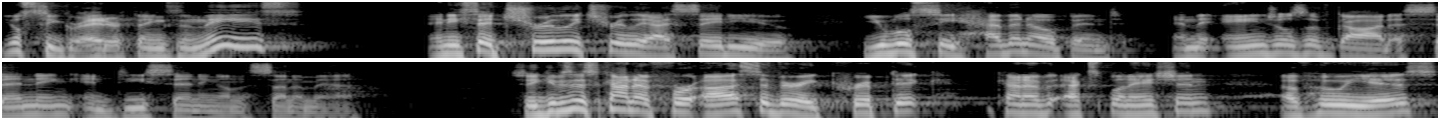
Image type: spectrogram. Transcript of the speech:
You'll see greater things than these. And he said, Truly, truly, I say to you, you will see heaven opened and the angels of God ascending and descending on the Son of Man. So he gives us kind of, for us, a very cryptic kind of explanation of who he is.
